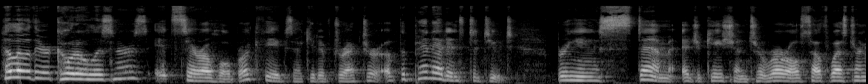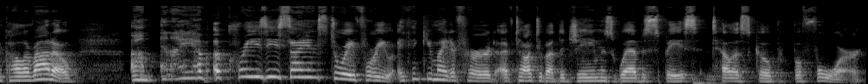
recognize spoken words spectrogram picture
Hello there, KOTO listeners. It's Sarah Holbrook, the Executive Director of the Pinhead Institute, bringing STEM education to rural southwestern Colorado. Um, and I have a crazy science story for you. I think you might have heard, I've talked about the James Webb Space Telescope before.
